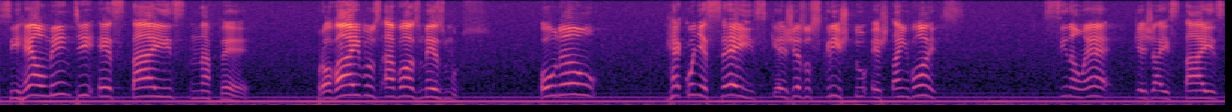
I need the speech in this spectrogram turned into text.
se realmente estáis na fé. Provai-vos a vós mesmos, ou não reconheceis que Jesus Cristo está em vós, se não é que já estáis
